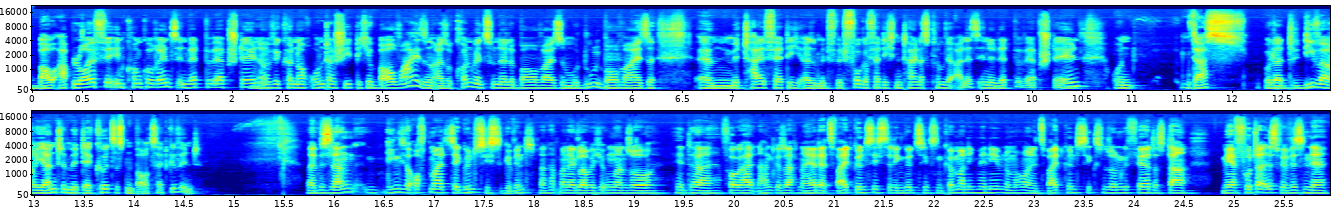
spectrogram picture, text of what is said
Bauabläufe in Konkurrenz, in Wettbewerb stellen, mhm. aber wir können auch unterschiedliche Bauweisen, also konventionelle Bauweise, Modulbauweise, mhm. ähm, metallfertig, also mit, mit vorgefertigten Teilen, das können wir alles in den Wettbewerb stellen mhm. und das oder die Variante mit der kürzesten Bauzeit gewinnt. Weil bislang ging es ja oftmals, der günstigste gewinnt. Dann hat man ja, glaube ich, irgendwann so hinter vorgehaltener Hand gesagt, naja, der zweitgünstigste, den günstigsten können wir nicht mehr nehmen, dann machen wir den zweitgünstigsten so ungefähr, dass da mehr Futter ist. Wir wissen, der,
